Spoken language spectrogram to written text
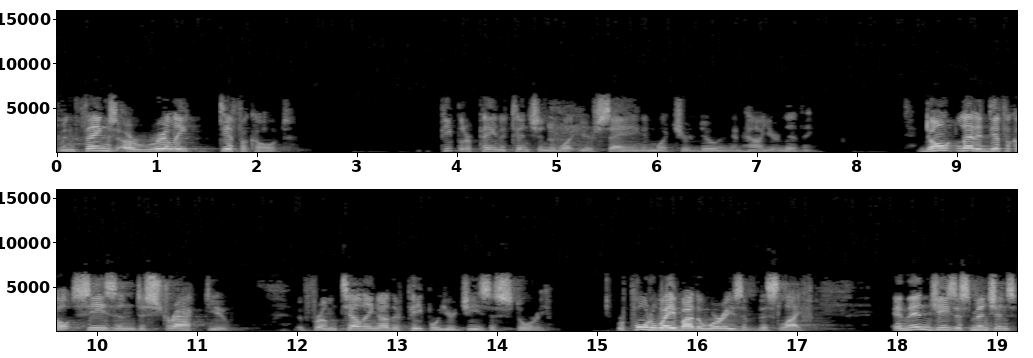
When things are really difficult, people are paying attention to what you're saying and what you're doing and how you're living. Don't let a difficult season distract you from telling other people your Jesus story. We're pulled away by the worries of this life. And then Jesus mentions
